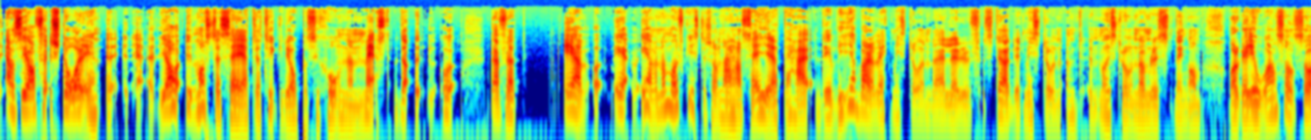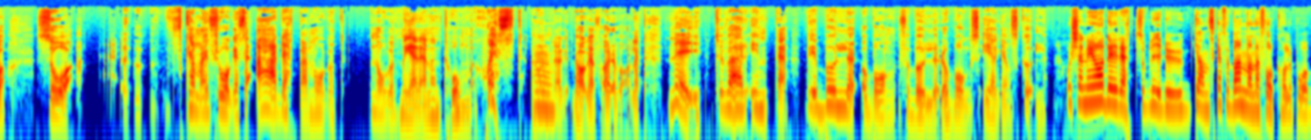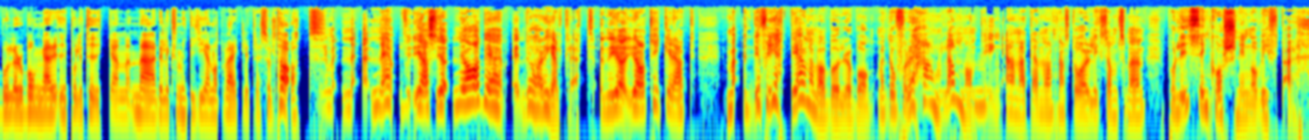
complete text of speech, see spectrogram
Alltså jag förstår, eh, eh, jag måste säga att jag tycker det är oppositionen mest. Eh, därför att även om Ulf Kristersson när han säger att det här, det, vi har bara väckt misstroende eller stödjer ett misstroende, misstroendeomröstning om Morgan Johansson, så, så eh, kan man ju fråga sig, är detta något något mer än en tom gest hundra mm. dagar före valet? Nej, tyvärr inte. Det är buller och bång för buller och bångs egen skull. Och känner jag dig rätt så blir du ganska förbannad när folk håller på och buller och bångar i politiken när det liksom inte ger något verkligt resultat. Nej, nej, alltså, ja, det, du har helt rätt. Jag, jag, tycker att det får jättegärna vara buller och bång, men då får det handla om någonting mm. annat än att man står liksom som en polis i en korsning och viftar.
